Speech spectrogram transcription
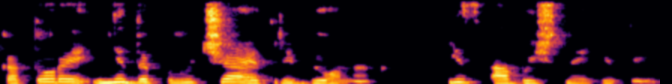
которые недополучает ребенок из обычной еды.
